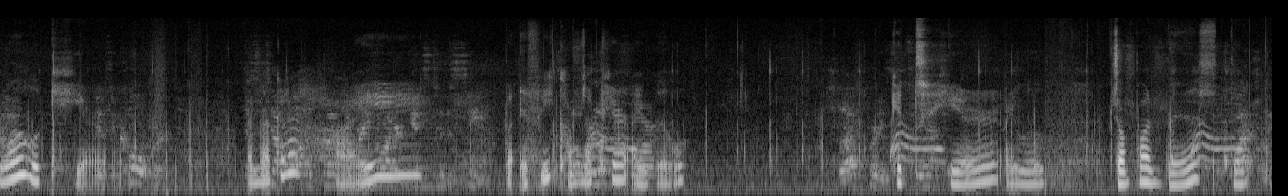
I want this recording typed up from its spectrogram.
Wanna look here. It's a culvert. I'm not gonna all the Cleveland rainwater hide. gets to the sea. But if he comes up here, I will So that's pretty get here. I will jump on this. Then actually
